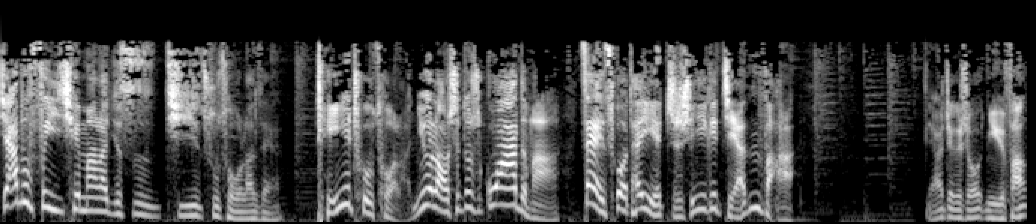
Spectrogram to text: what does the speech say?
加不回去嘛，那就是题出错了噻，题出错了。因为老师都是瓜的嘛，再错他也只是一个减法。然后这个时候，女方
